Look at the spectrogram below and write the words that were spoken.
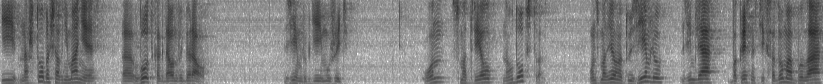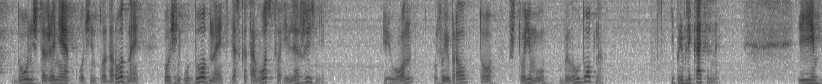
И на что обращал внимание э, Лот, когда он выбирал землю, где ему жить? Он смотрел на удобство. Он смотрел на ту землю, земля в окрестностях Содома была до уничтожения очень плодородной и очень удобной для скотоводства и для жизни. И он выбрал то, что ему было удобно и привлекательно. И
